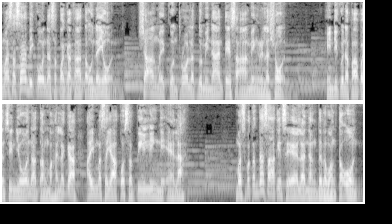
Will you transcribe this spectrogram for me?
Masasabi ko na sa pagkakataon na yon, siya ang may kontrol at dominante sa aming relasyon. Hindi ko napapansin yon at ang mahalaga ay masaya ako sa piling ni Ella. Mas matanda sa akin si Ella ng dalawang taon.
